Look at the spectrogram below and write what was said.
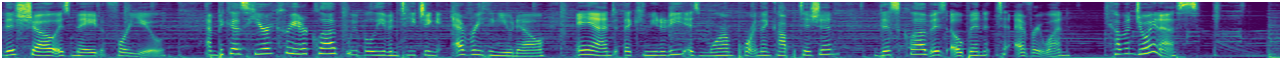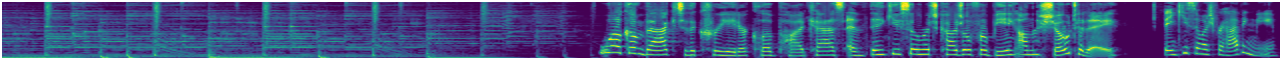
this show is made for you. And because here at Creator Club, we believe in teaching everything you know and that community is more important than competition, this club is open to everyone. Come and join us. Welcome back to the Creator Club podcast. And thank you so much, Kajal, for being on the show today. Thank you so much for having me.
